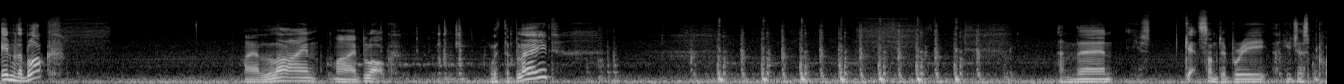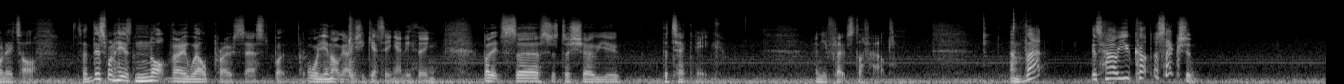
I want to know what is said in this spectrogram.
in the block. I align my block with the blade. And then you get some debris and you just pull it off. So this one here is not very well processed, but or you're not actually getting anything, but it serves just to show you the technique. And you float stuff out. And that is how you cut a section.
